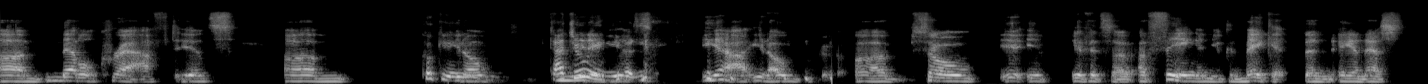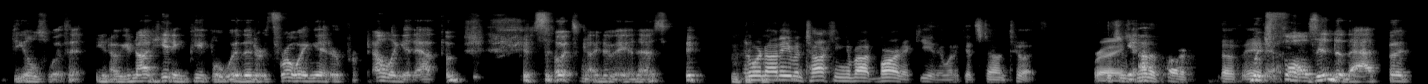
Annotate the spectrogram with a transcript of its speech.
um, metal craft it's um, cooking. you know tattooing even. Yeah you know uh, so if, if it's a, a thing and you can make it then A&S deals with it. You know you're not hitting people with it or throwing it or propelling it at them. So it's kind of A&S and we're not even talking about bardic either when it gets down to it. Right which is Yeah. another part of which falls into that but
